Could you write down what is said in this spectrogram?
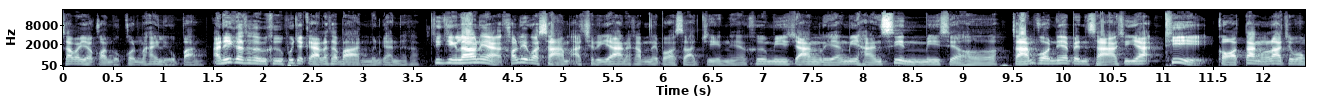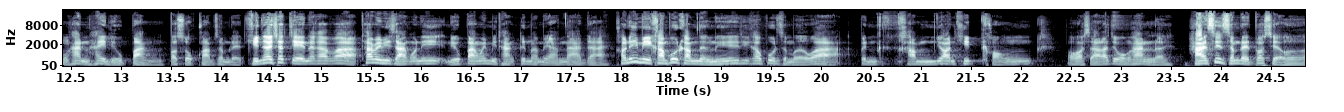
ทรัพยากรบุคคลมาให้หลิวปัง อันนี้ก็คือคือผู้จัดการรัฐบาลเหมือนกันนะครับ จริงๆแล้วเนี่ยเขาเรียกว่า 3 อัจฉริยะนะครับในประวัติศาสตร์จีนเนี่ยคือมีจางเหลียงมีหานซินมีเสี่ยวเหอสามคนเนี่ยเป็นสามอัจฉริยะที่ก่อตั้งราชวงศ์ฮั่นให้หลิวปังประสบความสำเร็จเขียนไว้ชัดเจนนะครับว่าถ้าไม่มีสามคนนี้หลิวปังไม่มีทางขึ้นมามีอำนาจได้คราวนี้มีคำพูดคำหนึ่งนี้ที่เขาพูดเสมอว่าเป็นคำยอดฮิตของ ประวัติศาสตร์ราชวงศ์ฮั่นเลยหานซินสำเร็จเพราะเสี่ยวเหอ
